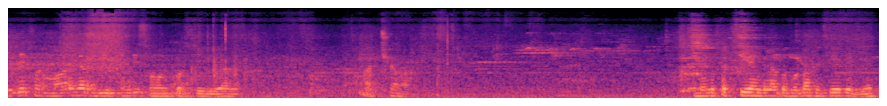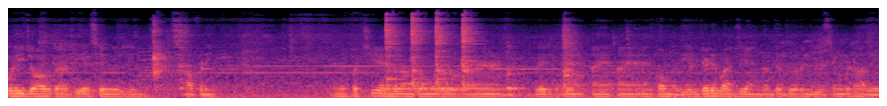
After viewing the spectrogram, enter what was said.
ਇਹਦੇ ਹੁਣ ਮਾਰਗਰ ਰਣਜੀਤ ਸਿੰਘ ਦੀ ਸੌਣ ਕੁਰਸੀ ਵੀ ਆ। ਅੱਛਾ। ਮੈਨੂੰ 25 ਐਂਗਲਾਂ ਤੋਂ ਫੋਟੋ ਖਿੱਚ ਕੇ ਭੇਜੀਆਂ ਕੁੜੀ ਜੌਬ ਕਰਦੀ ਐ ਇਸੇ ਮਿਊਜ਼ੀਅਮ ਆਪਣੀ। ਇਹਨੇ 25 ਐਂਗਲਾਂ ਤੋਂ ਮਤਲਬ ਐਂ ਐ ਐ ਐ ਘੁੰਮਦੀ ਐ ਜਿਹੜੇ ਮਰਜ਼ੀ ਐਂਗਲ ਤੇ ਰਣਜੀਤ ਸਿੰਘ ਬਿਠਾ ਦੇ।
